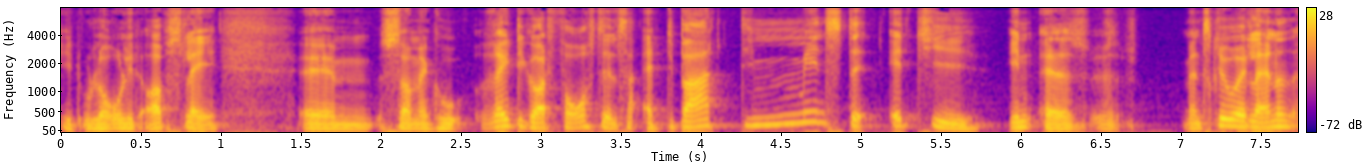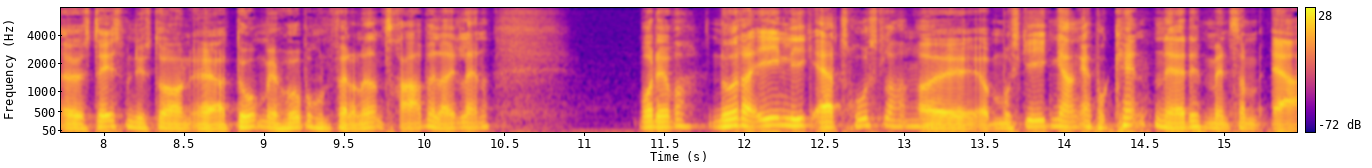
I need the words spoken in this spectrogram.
et ulovligt opslag. Øh, så man kunne rigtig godt forestille sig, at det bare de mindste edgy... Ind, øh, man skriver et eller andet, øh, statsministeren er dum, jeg håber, hun falder ned en trappe eller et eller andet. Whatever. Noget, der egentlig ikke er trusler, mm. og, øh, og måske ikke engang er på kanten af det, men som er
